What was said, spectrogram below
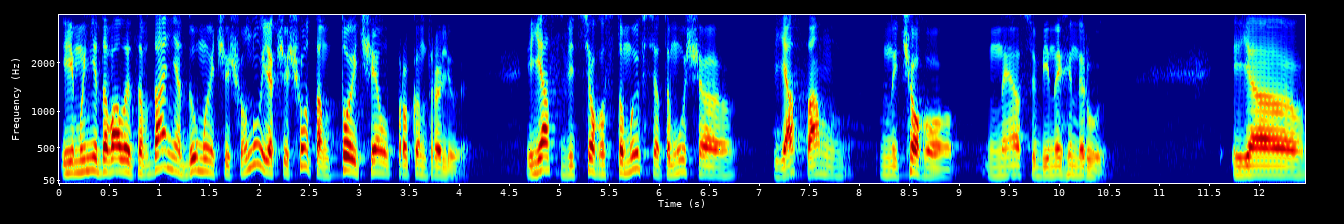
І мені давали завдання, думаючи, що ну, якщо що, там той чел проконтролює. І я від цього стомився, тому що я сам нічого не собі не генерую. І я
